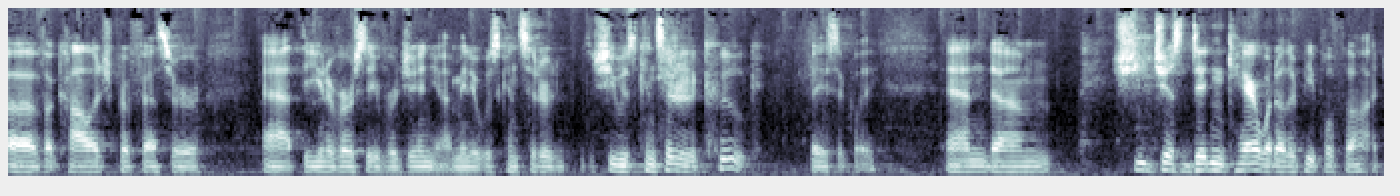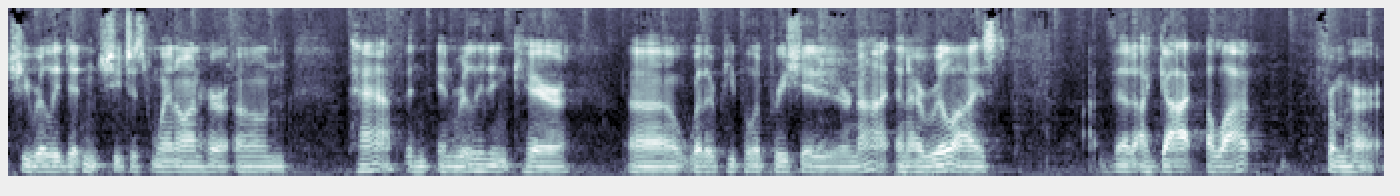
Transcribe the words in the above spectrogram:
of a college professor at the University of Virginia. I mean, it was considered she was considered a kook, basically, and um, she just didn't care what other people thought. She really didn't. She just went on her own path and, and really didn't care uh, whether people appreciated it or not. And I realized that I got a lot from her.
